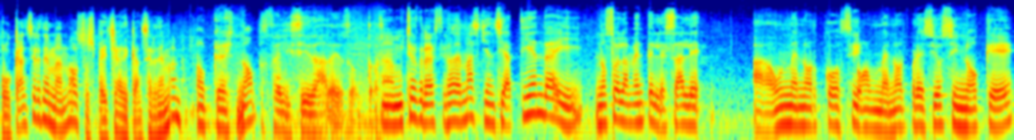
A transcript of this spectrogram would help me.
o cáncer de mama o sospecha de cáncer de mama. Ok, no, pues felicidades, doctor. Ah, muchas gracias. Pero además, quien se atienda y no solamente le sale a un menor costo, a un menor precio, sino que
